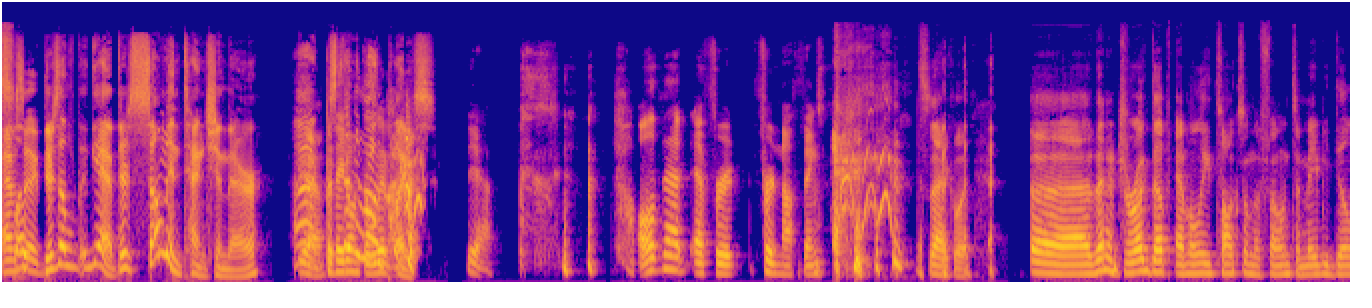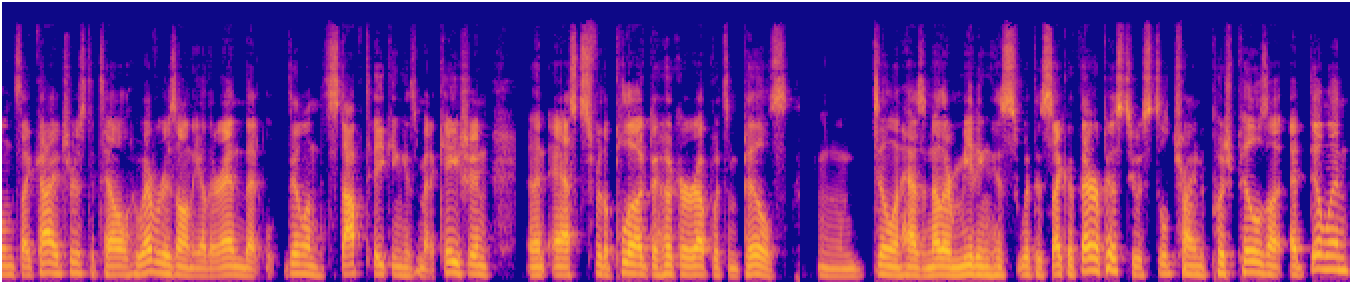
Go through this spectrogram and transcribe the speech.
Absolutely. there's a yeah, there's some intention there. Yeah, Uh, but they don't the wrong deliver. place. Yeah. All that effort for nothing. exactly uh then a drugged up emily talks on the phone to maybe dylan's psychiatrist to tell whoever is on the other end that dylan stopped taking his medication and then asks for the plug to hook her up with some pills And dylan has another meeting his with his psychotherapist who is still trying to push pills on, at dylan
